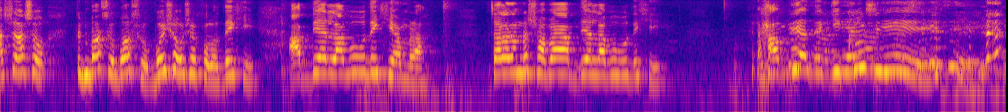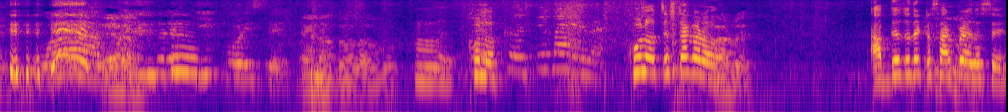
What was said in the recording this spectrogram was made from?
আসো আসো তুমি বসো বসো বসে বসে খোলো দেখি। আবদিয়ার লাবুবু দেখি আমরা। চলো আমরা সবাই আবদিয়ার লাবুবু দেখি। আবদিয়া যে কি খুশি। খোলো। খোলো চেষ্টা করো। পারবে। আবদিয়ার জন্য একটা সারপ্রাইজ আছে।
